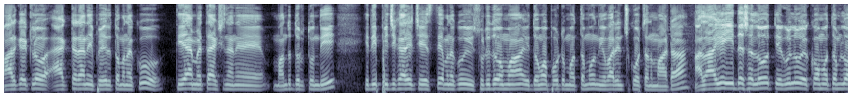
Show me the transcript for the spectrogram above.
మార్కెట్లో యాక్టర్ అనే పేరుతో మనకు థియామెథాక్షన్ అనే మందు దొరుకుతుంది. ఇది పిచికారీ చేస్తే మనకు ఈ సుడిదోమ ఈ దోమపోటు మొత్తము నివారించుకోవచ్చు అనమాట అలాగే ఈ దశలో తెగులు ఎక్కువ మొత్తంలో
